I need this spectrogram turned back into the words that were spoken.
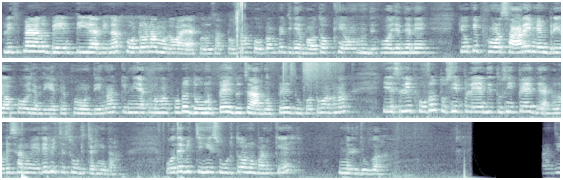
ਪਲੀਜ਼ ਭੈਣਾਂ ਨੂੰ ਬੇਨਤੀ ਆ ਵੀ ਨਾ ਫੋਟੋ ਨਾ ਮੰਗਵਾਇਆ ਕਰੋ ਸਭ ਤੋਂ ਨਾ ਫੋਟੋ ਭੇਜਣੀਆਂ ਬਹੁਤ ਔਖੀਆਂ ਹੁੰਦੇ, ਹੋ ਜਾਂਦੇ ਨੇ, ਕਿਉਂਕਿ ਫੋਨ ਸਾਰੇ ਮੈਮਰੀ ਆਫ ਹੋ ਜਾਂਦੀ ਹੈ ਫਿਰ ਫੋਨ ਦੀ, ਹਨਾ? ਕਿੰਨੀਆਂ ਕੁ ਨੂੰ ਮੈਂ ਫੋਟੋ ਦੋ ਨੂੰ ਭੇਜ ਦੂ, ਚਾਰ ਨੂੰ ਭੇਜ ਦੂ ਫੋਟੋਆਂ ਹਨਾ? ਇਸ ਲਈ ਫੋਟੋ ਤੁਸੀਂ ਪਲੇਨ ਦੀ ਤੁਸੀਂ ਭੇਜ ਦਿਆ ਕਰੋ ਵੀ ਸਾਨੂੰ ਇਹਦੇ ਵਿੱਚ ਸੂਟ ਚਾਹੀਦਾ। ਉਹਦੇ ਵਿੱਚ ਹੀ ਸੂਟ ਤੁਹਾਨੂੰ ਬਣ ਕੇ ਮਿਲ ਜੂਗਾ। ਹਾਂਜੀ,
